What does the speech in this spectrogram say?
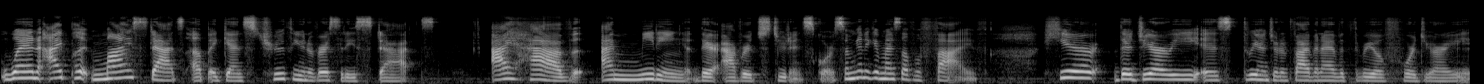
when I put my stats up against Truth University's stats, I have, I'm meeting their average student score. So I'm going to give myself a five. Here, the GRE is 305 and I have a 304 GRE.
